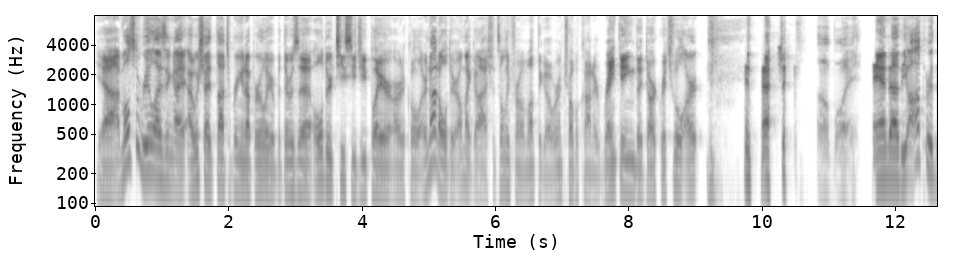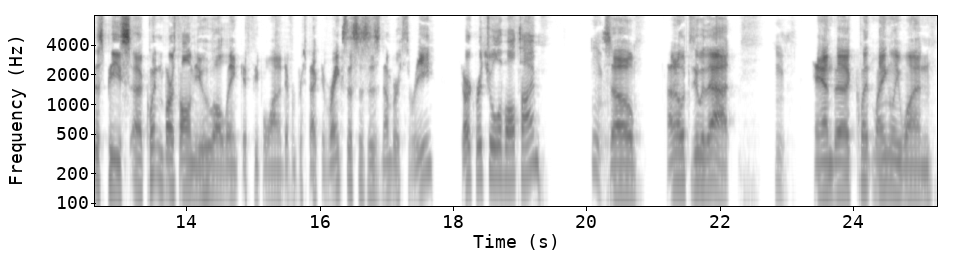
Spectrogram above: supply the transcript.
Yeah, I'm also realizing I, I wish I had thought to bring it up earlier, but there was an older TCG player article, or not older. Oh my gosh, it's only from a month ago. We're in trouble, Connor. Ranking the Dark Ritual art in Magic. Oh boy. And uh, the author of this piece, uh, Quentin Bartholomew, who I'll link if people want a different perspective, ranks this as his number three Dark Ritual of all time. Hmm. So I don't know what to do with that. Hmm. And the Clint Langley one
